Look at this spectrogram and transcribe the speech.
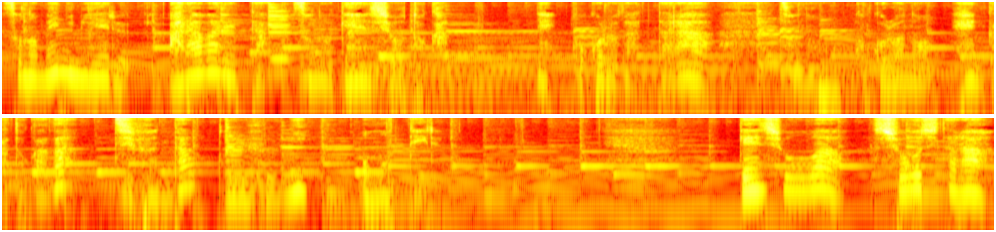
その目に見える現れたその現象とか、ね、心だったら現象は生じたら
